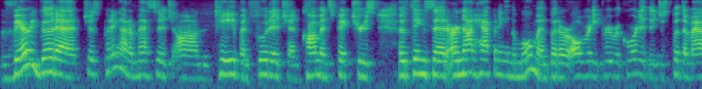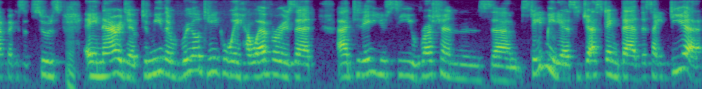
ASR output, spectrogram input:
very good at just putting out a message on tape and footage and comments, pictures of things that are not happening in the moment, but are already pre-recorded. They just put them out because it suits mm. a narrative. To me, the real takeaway, however, is that uh, today you see Russian um, state media suggesting that this idea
